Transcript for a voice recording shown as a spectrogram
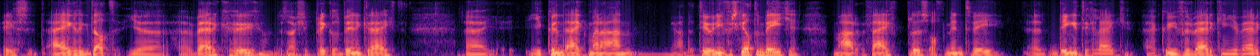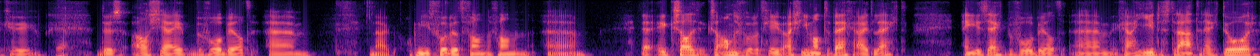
is het eigenlijk dat je eh, werkgeheugen, dus als je prikkels binnenkrijgt, eh, je kunt eigenlijk maar aan, ja, de theorie verschilt een beetje, maar 5 plus of min 2 dingen tegelijk eh, kun je verwerken in je werkgeheugen. Ja. Dus als jij bijvoorbeeld, ehm, nou, opnieuw het voorbeeld van, van eh, ik, zal, ik zal een ander voorbeeld geven. Als je iemand de weg uitlegt en je zegt bijvoorbeeld, ehm, ga hier de straat rechtdoor,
